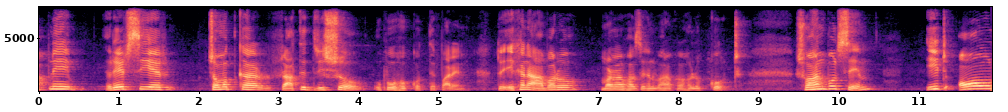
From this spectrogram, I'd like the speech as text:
আপনি রেড সি এর চমৎকার রাতের দৃশ্য উপভোগ করতে পারেন। তো এখানে আবারও মডেল ভার্স এখানে ব্যবহার করা হলো কোট সোহান বলছে it all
